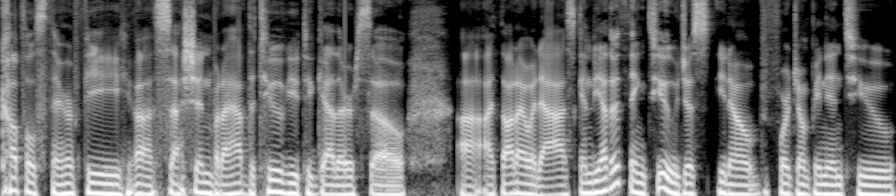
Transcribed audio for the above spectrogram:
couples therapy uh, session, but I have the two of you together, so uh, I thought I would ask. And the other thing too, just you know, before jumping into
